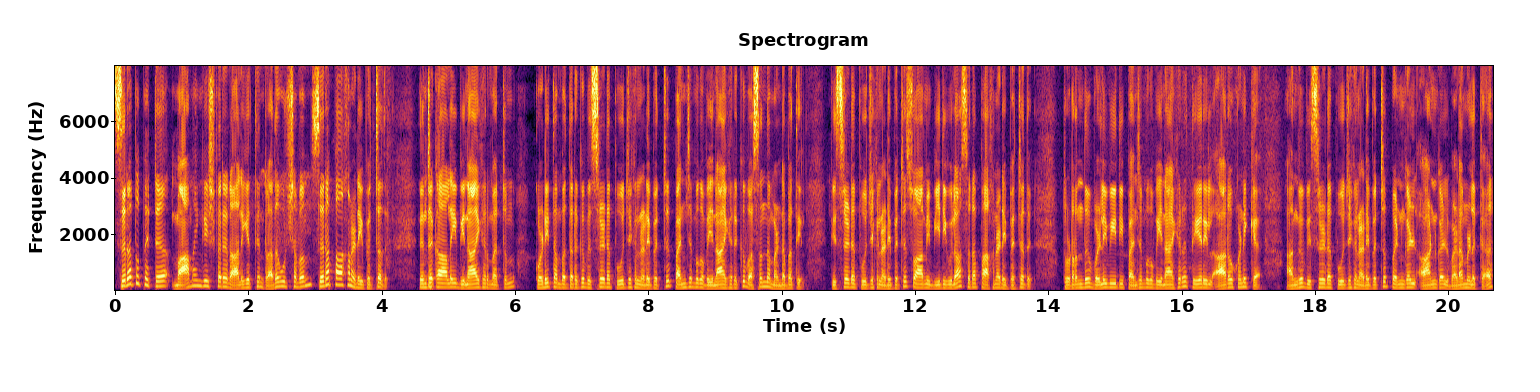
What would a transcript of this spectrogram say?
சிறப்பு பெற்ற மாமங்கேஸ்வரர் ஆலயத்தின் ரத உற்சவம் சிறப்பாக நடைபெற்றது. இன்று காலை விநாயகர் மற்றும் கொடித்தம்பத்திற்கு விசேட பூஜைகள் நடைபெற்று பஞ்சமுக விநாயகருக்கு வசந்த மண்டபத்தில் விசேட பூஜைகள் நடைபெற்று சுவாமி வீதியுலா சிறப்பாக நடைபெற்றது. தொடர்ந்து வெளிவீதி பஞ்சமுக விநாயகர் தேரில் ஆரோகணிக்க அங்கு விசேட பூஜைகள் நடைபெற்று பெண்கள் ஆண்கள் வடமிழுக்க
